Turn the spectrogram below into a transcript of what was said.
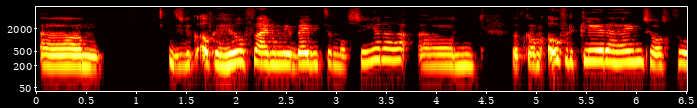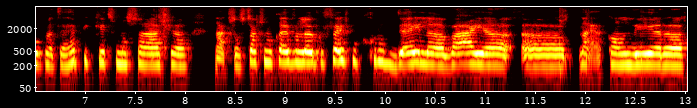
Um, het is natuurlijk ook heel fijn om je baby te masseren. Um, dat kan over de kleren heen, zoals bijvoorbeeld met de Happy Kids massage. Nou, ik zal straks nog even een leuke Facebookgroep delen waar je uh, nou ja, kan leren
